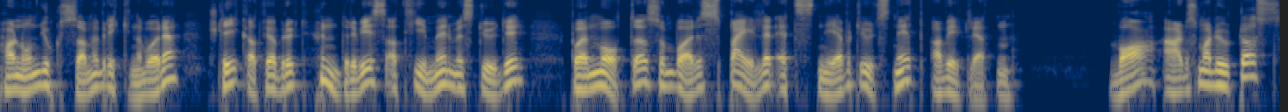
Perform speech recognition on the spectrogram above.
har noen juksa med brikkene våre slik at vi har brukt hundrevis av timer med studier på en måte som bare speiler et snevert utsnitt av virkeligheten. Hva er det som har lurt oss?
